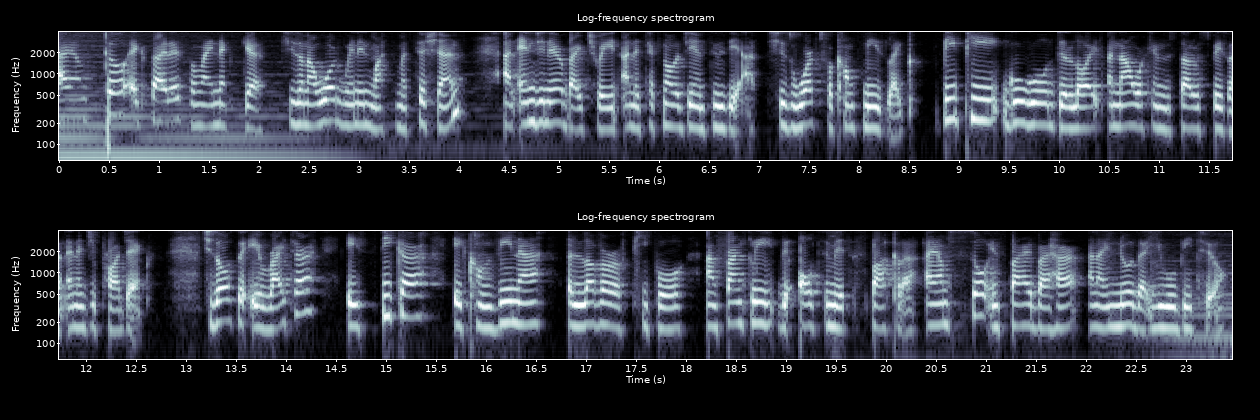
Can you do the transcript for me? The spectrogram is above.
I am so excited for my next guest. She's an award winning mathematician, an engineer by trade, and a technology enthusiast. She's worked for companies like BP, Google, Deloitte, and now working in the startup space on energy projects. She's also a writer, a speaker, a convener, a lover of people, and frankly, the ultimate sparkler. I am so inspired by her, and I know that you will be too.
